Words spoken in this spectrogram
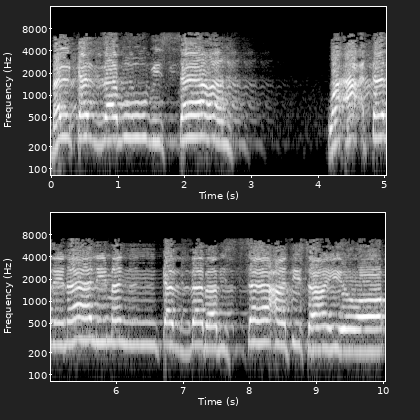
بل كذبوا بالساعة وأعتدنا لمن كذب بالساعة سعيرا.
